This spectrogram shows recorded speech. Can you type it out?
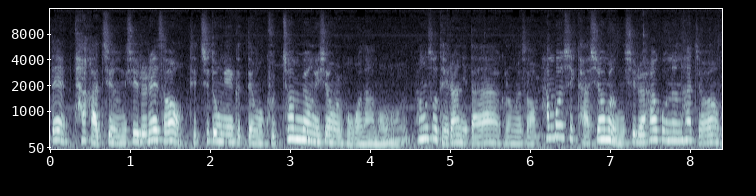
때 다 같이 응시를 해서 대치동에 그때 뭐 9천 명이 시험을 보거나 뭐 황소 대란이다 그러면서 한 번씩 다 시험을 응시를 하고는 하죠.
